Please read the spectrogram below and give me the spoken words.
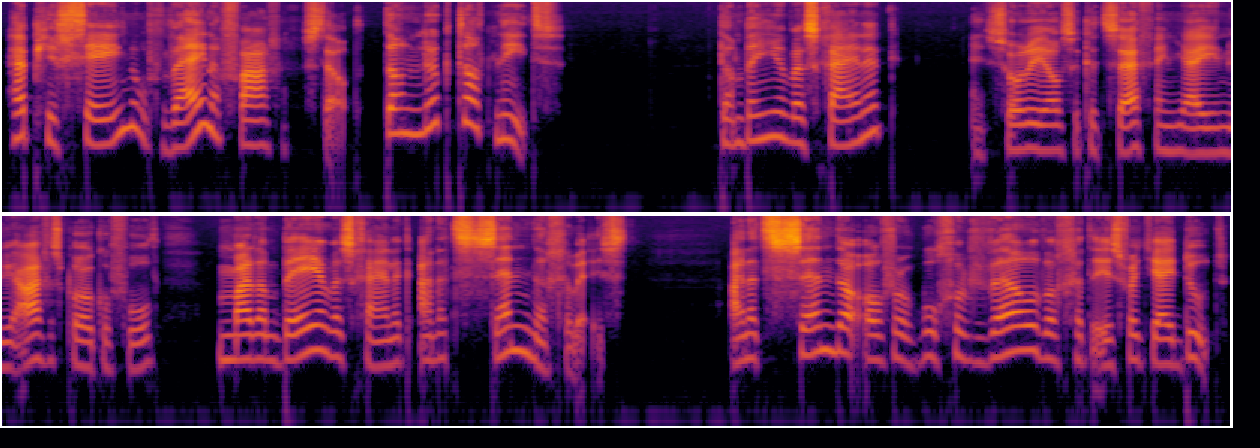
Heb je geen of weinig vragen gesteld, dan lukt dat niet. Dan ben je waarschijnlijk, en sorry als ik het zeg en jij je nu aangesproken voelt, maar dan ben je waarschijnlijk aan het zenden geweest. Aan het zenden over hoe geweldig het is wat jij doet.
